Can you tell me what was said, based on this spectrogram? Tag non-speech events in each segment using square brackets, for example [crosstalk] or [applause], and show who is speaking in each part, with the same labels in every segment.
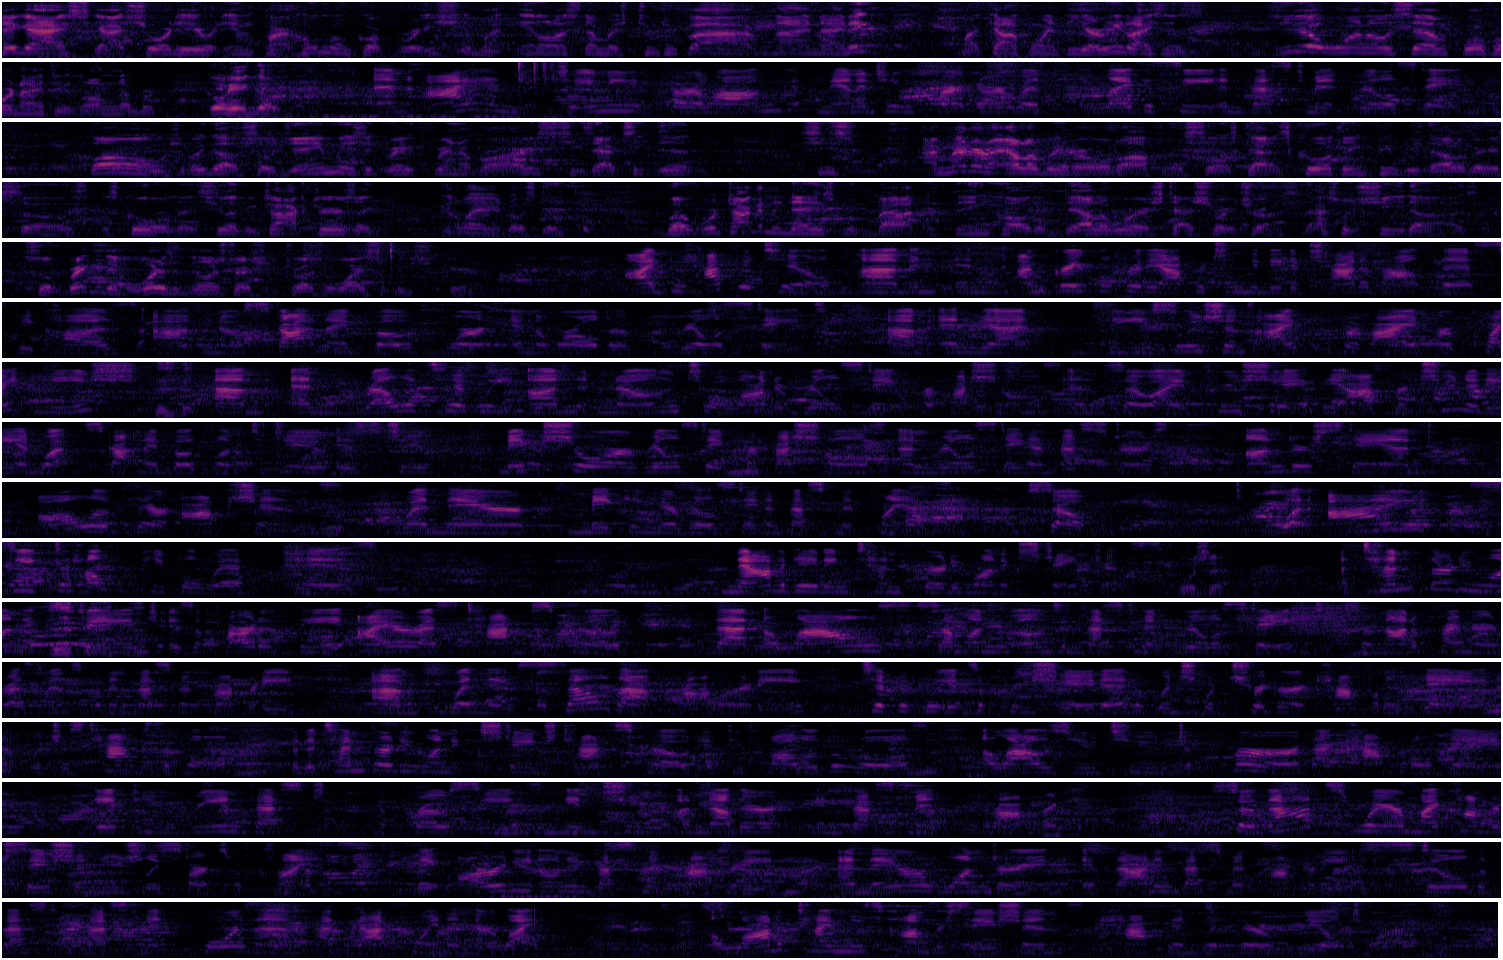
Speaker 1: Hey guys, Scott Short here with Empire Home Loan Corporation. My NMLS number is 225-998. My California DRE license is 01074493. Long number. Go ahead, go.
Speaker 2: And I am Jamie Furlong, managing partner with Legacy Investment Real Estate.
Speaker 1: Boom. So we go. So Jamie is a great friend of ours. She's actually did. She's. I met her in an elevator, old office. So it's kind of it's a cool thing. People do the elevator, so it's, it's cool that she let me talk to her. It's like get away, those kids. But we're talking today about a thing called the Delaware Statutory Trust. That's what she does. So break it down. What is the Delaware Statutory Trust, and why somebody should care?
Speaker 2: I'd be happy to, um, and, and, I'm grateful for the opportunity to chat about this because uh, you know Scott and I both work in the world of real estate, um, and yet the solutions I provide are quite niche [laughs] um, and relatively unknown to a lot of real estate professionals. And so I appreciate the opportunity, and what Scott and I both love to do is to make sure real estate professionals and real estate investors understand all of their options when they're making their real estate investment plans. So, what I seek to help people with is navigating 1031 exchanges.
Speaker 1: What's that?
Speaker 2: A 1031 exchange is a part of the IRS tax code that allows someone who owns investment real estate, so not a primary residence, but investment property, um, when they sell that property, typically it's appreciated, which would trigger a capital gain, which is taxable. But the 1031 exchange tax code, if you follow the rules, allows you to defer that capital gain if you reinvest the proceeds into another investment property. So that's where my conversation usually starts with clients. They already own investment property and they are wondering if that investment property is still the best investment for them at that point in their life. A lot of time these conversations happen with their realtor.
